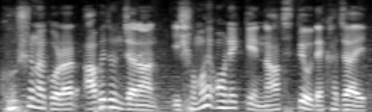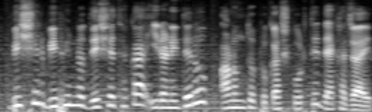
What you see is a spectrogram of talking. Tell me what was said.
ঘোষণা করার আবেদন জানান। এ সময় অনেককে নাচতেও দেখা যায়। বিশ্বের বিভিন্ন দেশে থাকা ইরানিদেরও আনন্দ প্রকাশ করতে দেখা যায়।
